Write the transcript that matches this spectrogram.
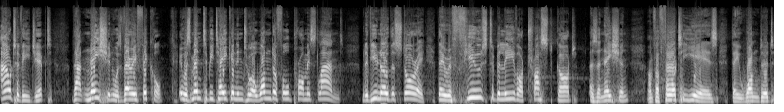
out of Egypt, that nation was very fickle. It was meant to be taken into a wonderful promised land. But if you know the story, they refused to believe or trust God as a nation, and for 40 years they wandered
